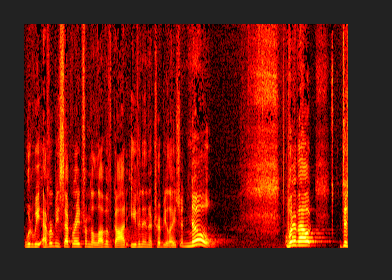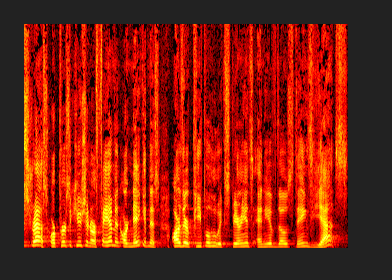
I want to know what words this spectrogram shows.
would we ever be separated from the love of God even in a tribulation? No. What about distress or persecution or famine or nakedness? Are there people who experience any of those things? Yes.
